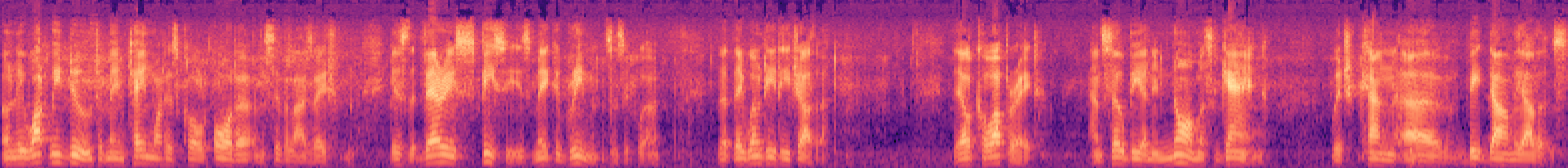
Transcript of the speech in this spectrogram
Only what we do to maintain what is called order and civilization is that various species make agreements, as it were, that they won't eat each other. They'll cooperate and so be an enormous gang which can uh, beat down the others.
